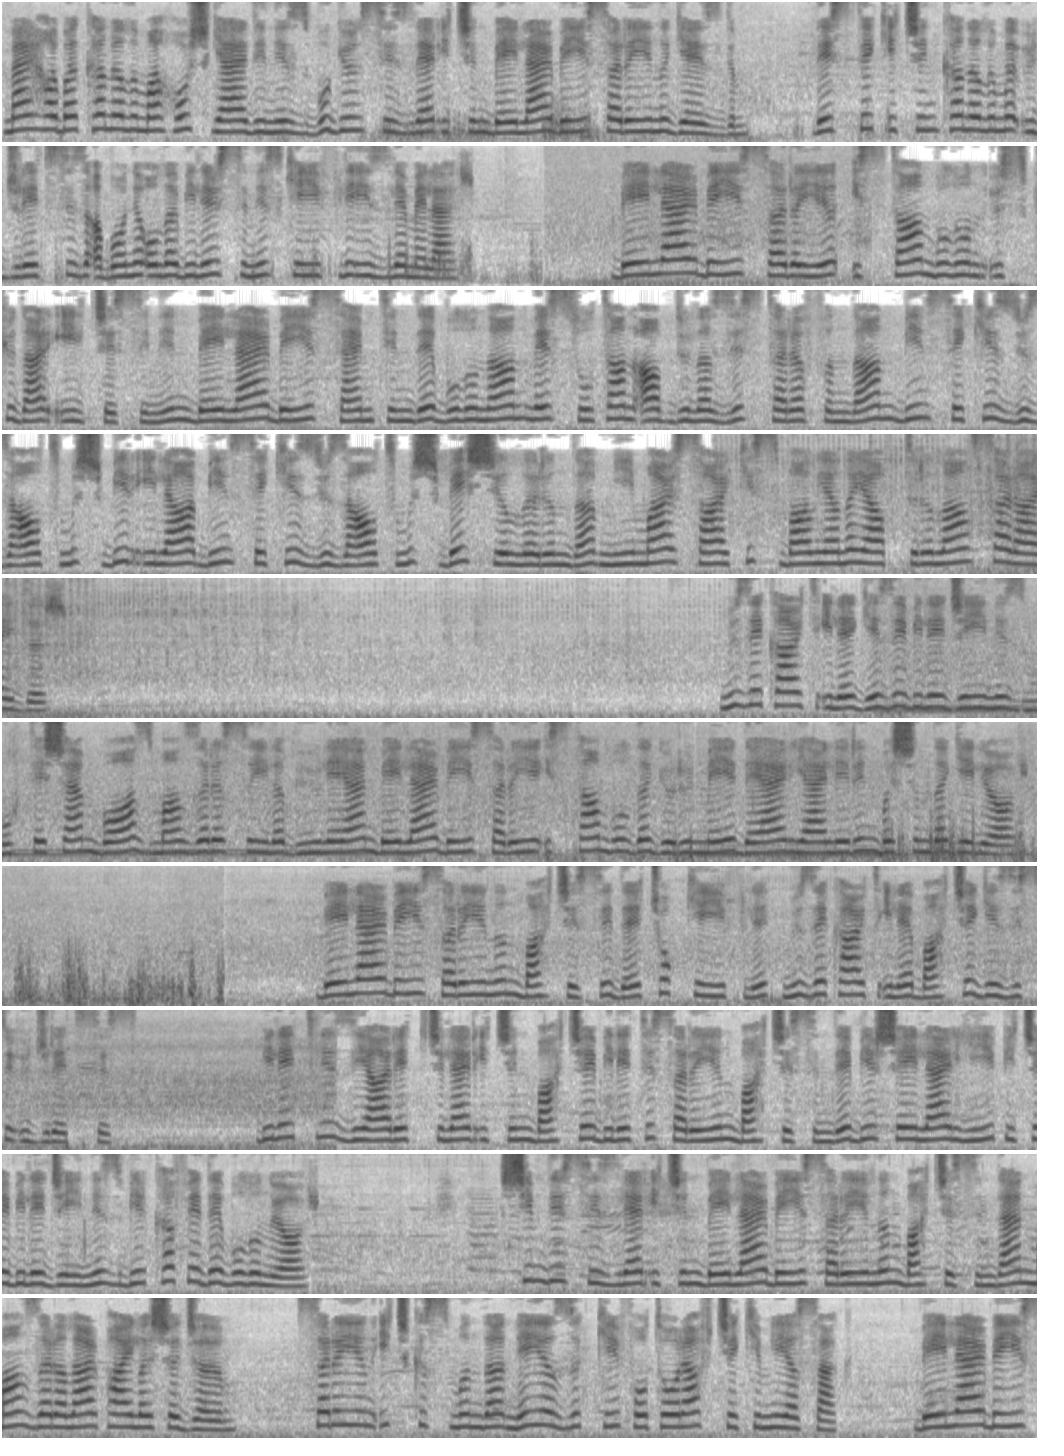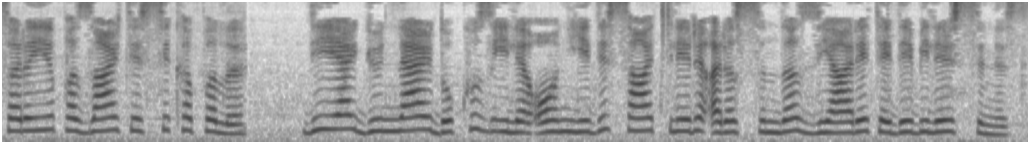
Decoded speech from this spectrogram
Merhaba kanalıma hoş geldiniz. Bugün sizler için Beylerbeyi Sarayı'nı gezdim. Destek için kanalıma ücretsiz abone olabilirsiniz. Keyifli izlemeler. Beylerbeyi Sarayı, İstanbul'un Üsküdar ilçesinin Beylerbeyi semtinde bulunan ve Sultan Abdülaziz tarafından 1861 ila 1865 yıllarında Mimar Sarkis Balyan'a yaptırılan saraydır. Müze kart ile gezebileceğiniz muhteşem boğaz manzarasıyla büyüleyen Beylerbeyi Sarayı İstanbul'da görülmeye değer yerlerin başında geliyor. Beylerbeyi Sarayı'nın bahçesi de çok keyifli, müze kart ile bahçe gezisi ücretsiz. Biletli ziyaretçiler için bahçe bileti sarayın bahçesinde bir şeyler yiyip içebileceğiniz bir kafede bulunuyor. Şimdi sizler için Beylerbeyi Sarayı'nın bahçesinden manzaralar paylaşacağım. Sarayın iç kısmında ne yazık ki fotoğraf çekimi yasak. Beylerbeyi Sarayı pazartesi kapalı. Diğer günler 9 ile 17 saatleri arasında ziyaret edebilirsiniz.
